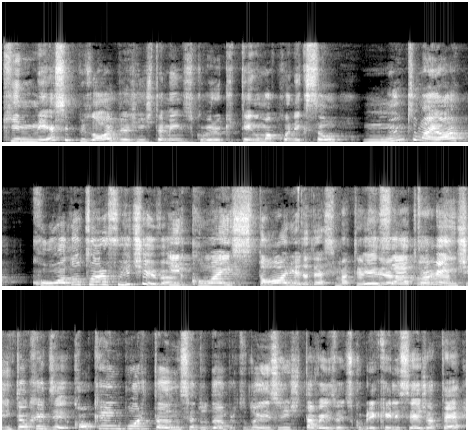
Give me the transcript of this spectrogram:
que nesse episódio a gente também descobriu que tem uma conexão muito maior com a Doutora Fugitiva. E com a história da 13 terceira doutora. Exatamente. Então, quer dizer, qual que é a importância do Dan pra tudo isso? A gente talvez vai descobrir que ele seja até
